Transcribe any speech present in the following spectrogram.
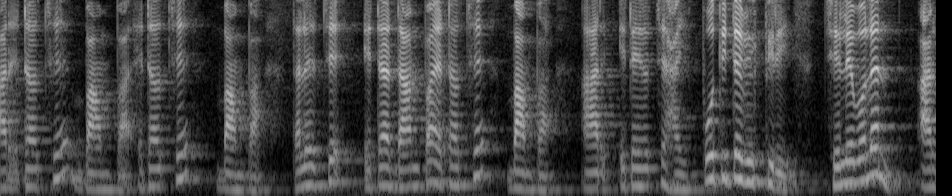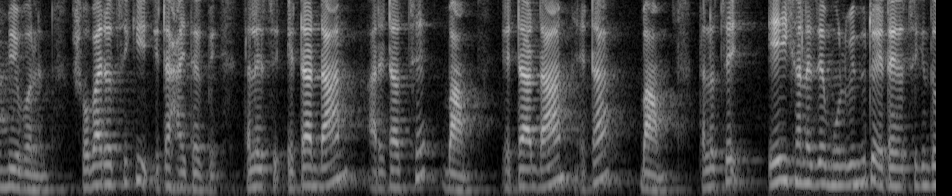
আর এটা হচ্ছে বাম পা, এটা হচ্ছে বাম পা। তাহলে হচ্ছে এটা ডান পা, এটা হচ্ছে বাম পা। আর এটাই হচ্ছে হাই। প্রতিটা ব্যক্তিরই, ছেলে বলেন আর মেয়ে বলেন সবার হচ্ছে কি এটা হাই থাকবে। তাহলে হচ্ছে এটা ডান আর এটা হচ্ছে বাম। এটা ডান, এটা বাম। তাহলে হচ্ছে এইখানে যে মূলবিন্দুটা এটাই হচ্ছে কিন্তু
